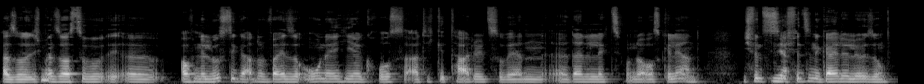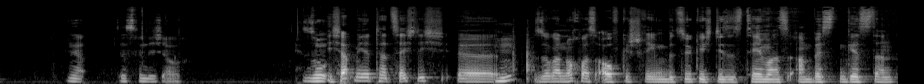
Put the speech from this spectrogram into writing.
Also ich meine, so hast du äh, auf eine lustige Art und Weise, ohne hier großartig getadelt zu werden, äh, deine Lektion daraus gelernt. Ich finde es ja. eine geile Lösung. Ja, das finde ich auch. So. Ich habe mir tatsächlich äh, hm? sogar noch was aufgeschrieben bezüglich dieses Themas am besten gestern.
